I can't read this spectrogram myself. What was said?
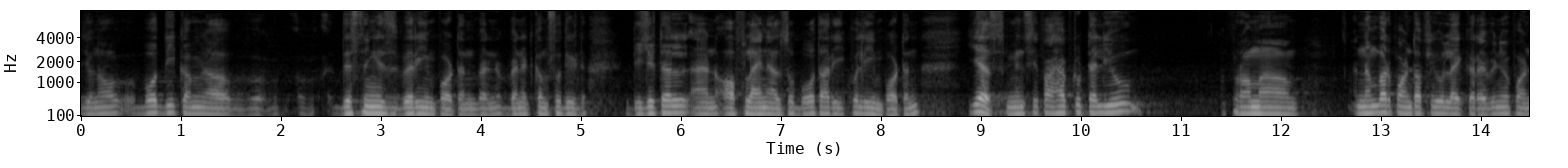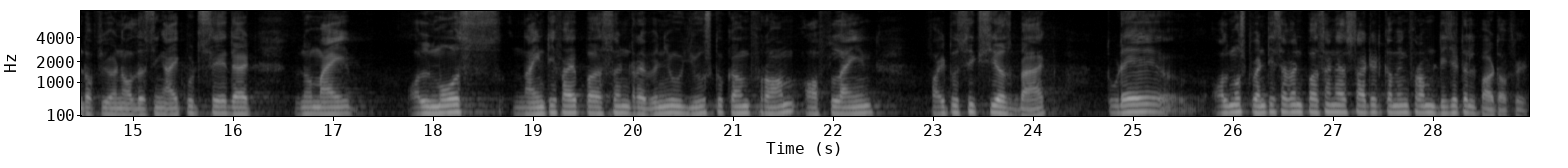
you know, both the, uh, this thing is very important when, when it comes to the digital and offline also, both are equally important. Yes, means if I have to tell you from a, number point of view, like a revenue point of view and all this thing, I could say that, you know, my almost 95% revenue used to come from offline five to six years back. Today, almost 27% has started coming from digital part of it,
